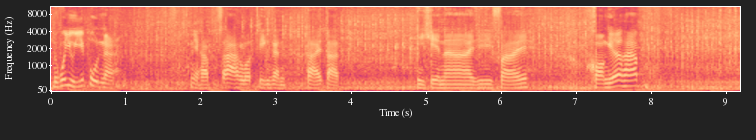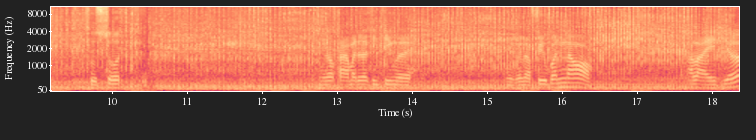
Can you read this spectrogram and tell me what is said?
นึกว่าอยู่ญี่ปุ่นน่ะเนี่ยครับซากรถทิ้งกันท้ายตัด EK9 ที่ไฟ ของเยอะครับ สุดๆเราพามาเดินจริง ๆ เลยนี่ก็แบบฟิลบ้านนอก อะไรเยอะ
